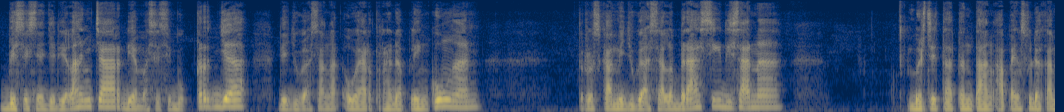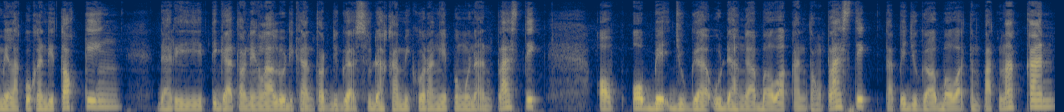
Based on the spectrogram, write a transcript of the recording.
Bisnisnya jadi lancar, dia masih sibuk kerja, dia juga sangat aware terhadap lingkungan. Terus kami juga selebrasi di sana. Bercerita tentang apa yang sudah kami lakukan di Talking, Dari tiga tahun yang lalu di kantor juga sudah kami kurangi penggunaan plastik. OB juga udah nggak bawa kantong plastik, tapi juga bawa tempat makan.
